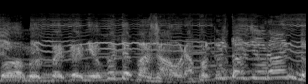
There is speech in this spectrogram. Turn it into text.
Vamos, pequeño, ¿qué te pasa ahora? ¿Por qué estás llorando?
